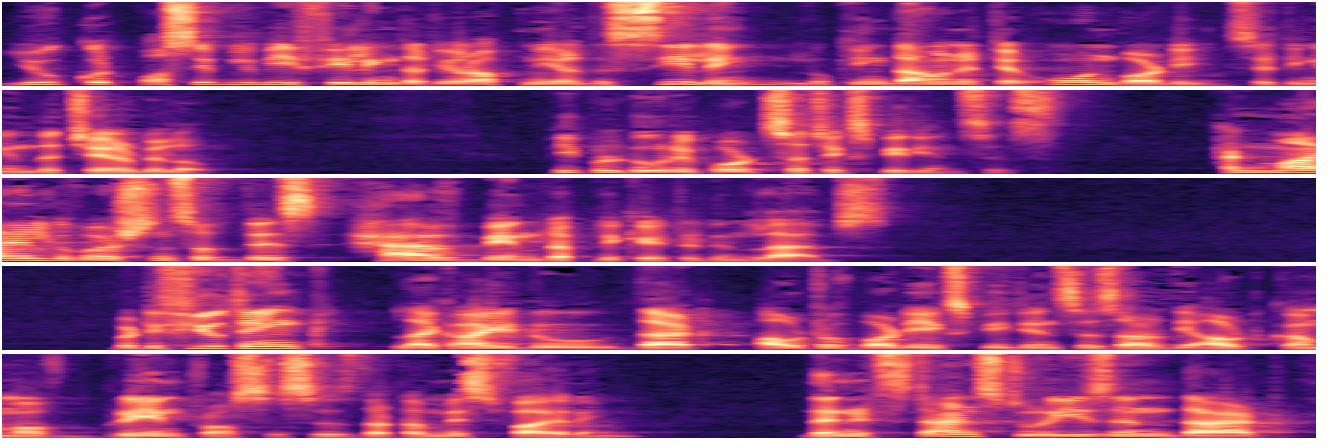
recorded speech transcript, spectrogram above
you could possibly be feeling that you're up near the ceiling, looking down at your own body, sitting in the chair below. People do report such experiences. And mild versions of this have been replicated in labs. But if you think, like I do, that out of body experiences are the outcome of brain processes that are misfiring, then it stands to reason that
